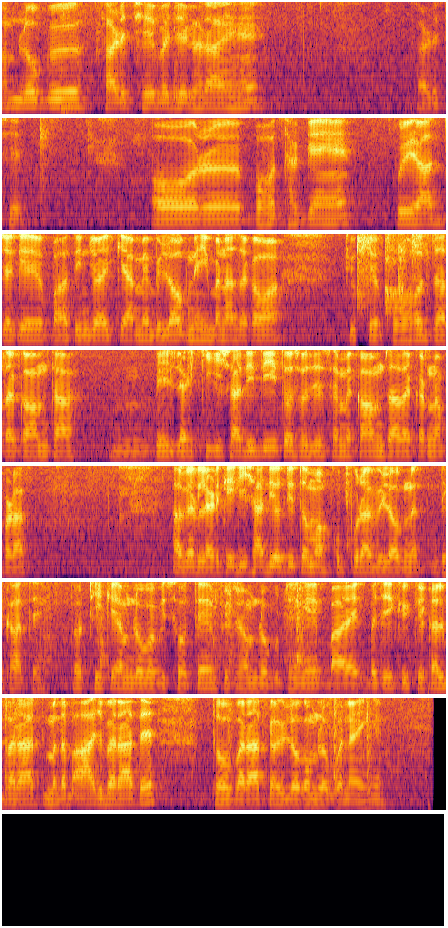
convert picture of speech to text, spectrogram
हम लोग साढ़े छः बजे घर आए हैं। साढ़े छः और बहुत थक गए हैं। पूरी रात जगे, बहुत इन्जॉय किया। मैं ब्लॉग नहीं बना सका वहाँ, क्योंकि बहुत ज़्यादा काम था। लड़की की शादी थी तो उस वजह से हमें काम ज़्यादा करना पड़ा। अगर लड़के की शादी होती तो हम आपको पूरा व्लॉग न दिखाते। तो ठीक है, हम लोग अभी सोते हैं, फिर हम लोग उठेंगे बारह एक बजे, क्योंकि कल बारात मतलब आज बारात है तो बारात का व्लॉग हम लोग बनाएँगे।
